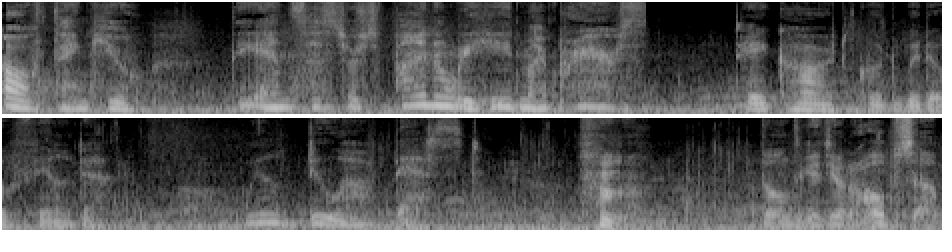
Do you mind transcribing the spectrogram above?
Oh, thank you. The ancestors finally heed my prayers. Take heart, good Widow Filda. We'll do our best. Hmm. Don't get your hopes up.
